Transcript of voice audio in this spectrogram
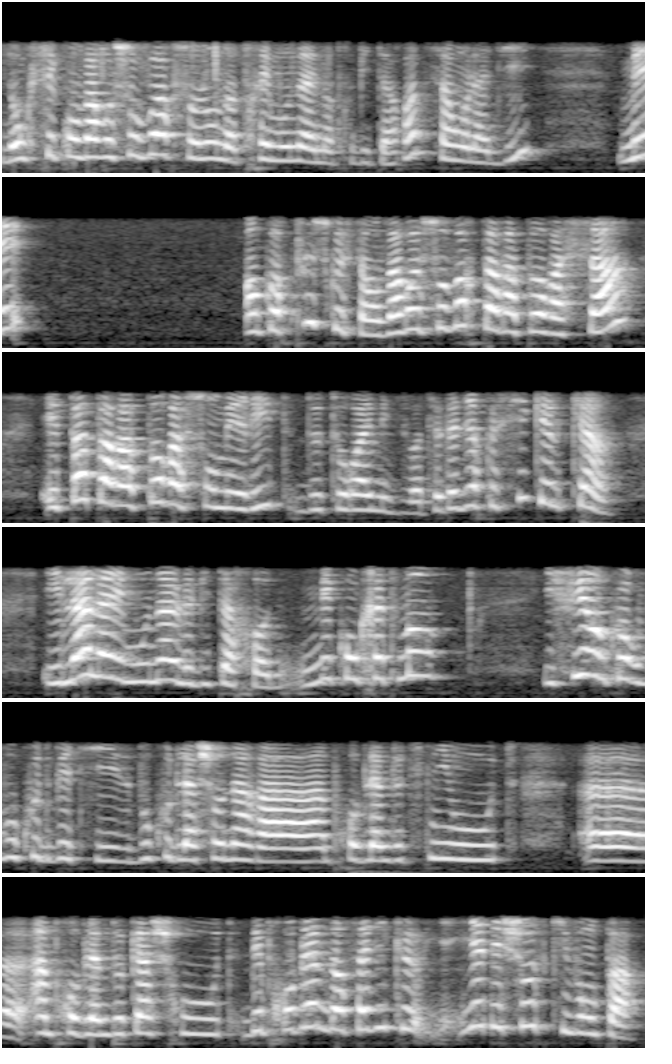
Donc c'est qu'on va recevoir selon notre emuna et notre bitaron, ça on l'a dit. Mais encore plus que ça, on va recevoir par rapport à ça et pas par rapport à son mérite de Torah et mitzvot. C'est-à-dire que si quelqu'un, il a la emuna et le bitachon, mais concrètement, il fait encore beaucoup de bêtises, beaucoup de lachonara, un problème de tsniout, euh, un problème de cacheroute, des problèmes dans sa vie que il y a des choses qui vont pas.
